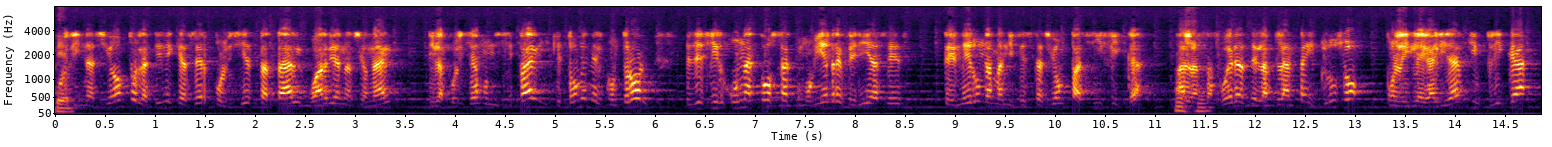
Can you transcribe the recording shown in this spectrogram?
La coordinación pues la tiene que hacer Policía Estatal, Guardia Nacional y la Policía Municipal y que tomen el control. Es decir, una cosa, como bien referías, es tener una manifestación pacífica a las afueras de la planta, incluso con la ilegalidad que implica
